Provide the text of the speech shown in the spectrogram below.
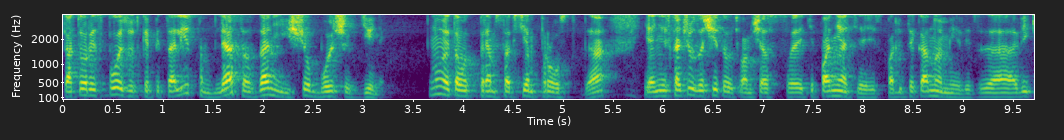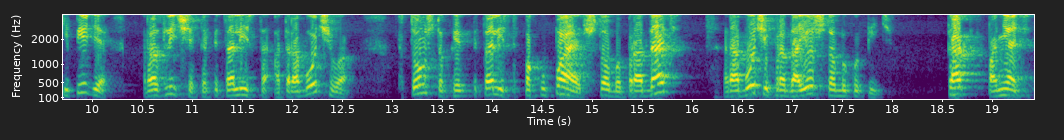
которые используют капиталистам для создания еще больших денег. Ну, это вот прям совсем просто, да. Я не хочу зачитывать вам сейчас эти понятия из политэкономии или из Википедии. Различие капиталиста от рабочего в том, что капиталист покупает, чтобы продать, рабочий продает, чтобы купить. Как понять,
